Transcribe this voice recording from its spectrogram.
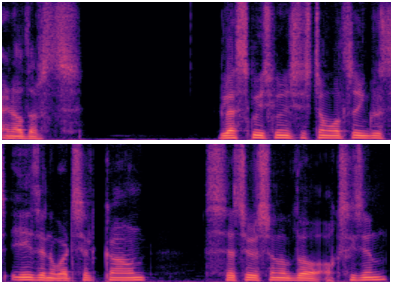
and others. Glasgow scoring system also includes age and white cell count, saturation of the oxygen,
